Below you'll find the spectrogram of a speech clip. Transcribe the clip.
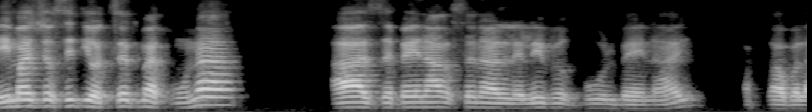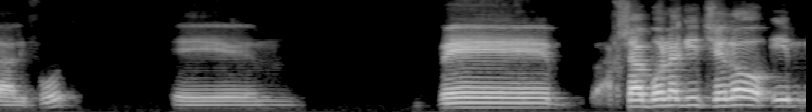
ואם מנצ'ר סיטי יוצאת מהתמונה, אז זה בין ארסנל לליברפול בעיניי, הקרב על האליפות. אמ, ועכשיו בוא נגיד שלא, אם,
